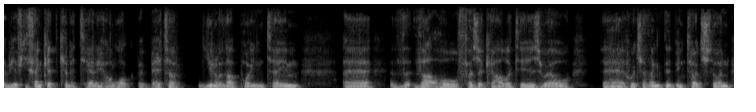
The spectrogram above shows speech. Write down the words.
if you think it kind of Terry Hurlock, but better, you know, at that point in time, uh, th- that whole physicality as well uh, which I think they'd been touched on.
